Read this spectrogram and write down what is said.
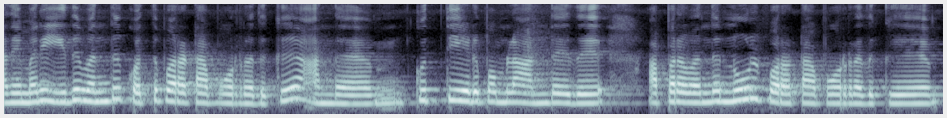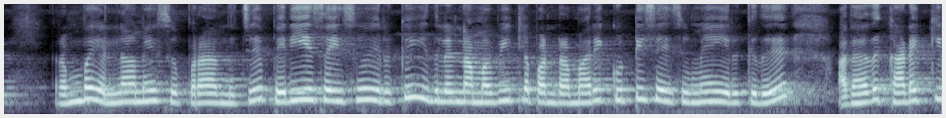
அதே மாதிரி இது வந்து கொத்து பரோட்டா போடுறதுக்கு அந்த குத்தி எடுப்போம்ல அந்த இது. அப்புறம் வந்து நூல் பரோட்டா போடுறதுக்கு. ரொம்ப எல்லாமே சூப்பராக இருந்துச்சு. பெரிய சைஸும் இருக்குது இதில் நம்ம வீட்டில் பண்ணுற மாதிரி குட்டி சைஸுமே இருக்குது. அதாவது கடைக்கு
